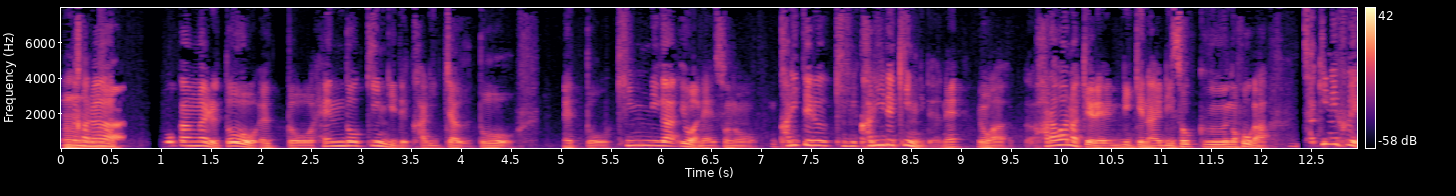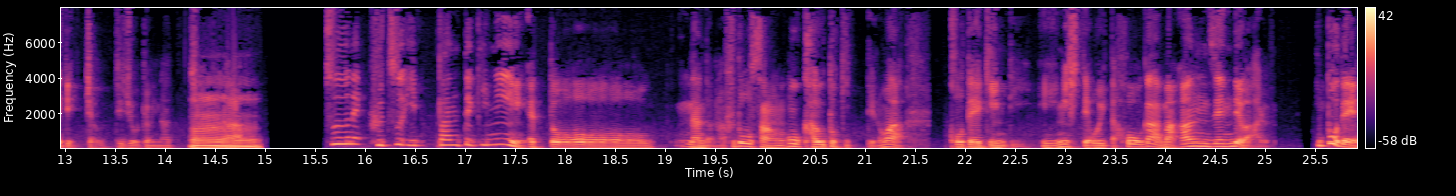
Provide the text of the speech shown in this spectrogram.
だから、そう考えると、えっと、変動金利で借りちゃうと、えっと、金利が、要はね、その、借りてる金、借り入れ金利だよね。要は、払わなきゃいけない利息の方が先に増えていっちゃうっていう状況になっちゃうから、普通ね、普通一般的に、えっと、なんだろうな、不動産を買うときっていうのは、固定金利にしておいた方が、まあ安全ではある。一方で、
